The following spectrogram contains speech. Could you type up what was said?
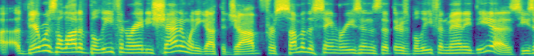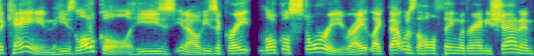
Uh, there was a lot of belief in Randy Shannon when he got the job for some of the same reasons that there's belief in Manny Diaz. He's a Cane. He's local. He's, you know, he's a great local story, right? Like that was the whole thing with Randy Shannon.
